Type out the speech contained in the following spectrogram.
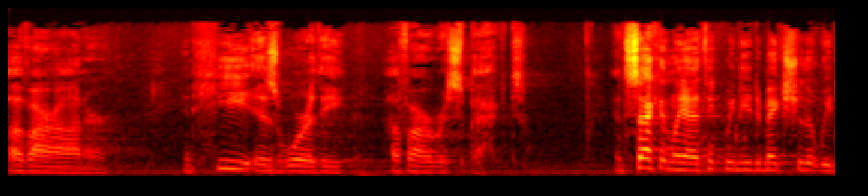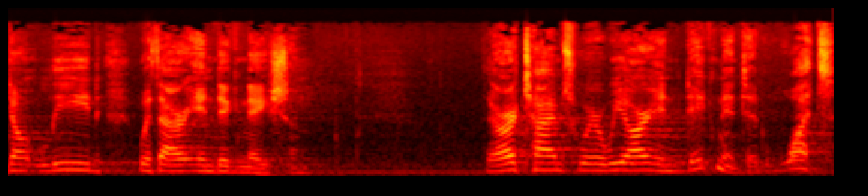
of our honor, and He is worthy of our respect. And secondly, I think we need to make sure that we don't lead with our indignation. There are times where we are indignant at what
